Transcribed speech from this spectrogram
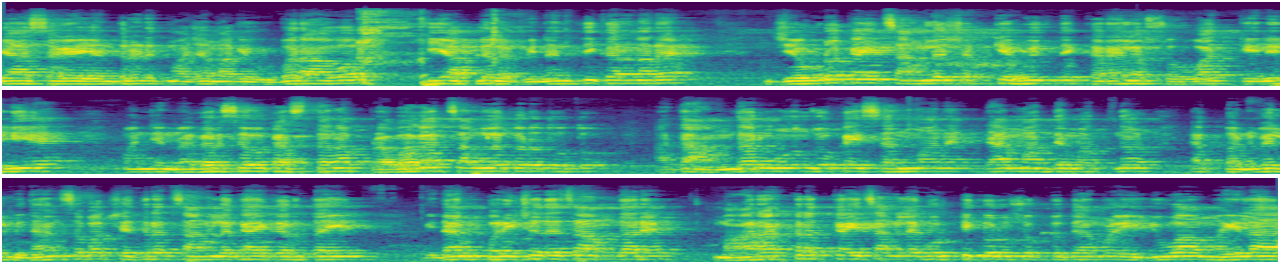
या सगळ्या यंत्रणेत माझ्या मागे उभं राहावं ही आपल्याला विनंती करणार आहे. जेवढं काही चांगलं शक्य होईल ते करायला सुरुवात केलेली आहे. म्हणजे नगरसेवक असताना प्रभागात चांगलं करत होतो. आता आमदार म्हणून जो काही सन्मान आहे त्या माध्यमातून या पनवेल विधानसभा क्षेत्रात चांगलं काय करता येईल? विधान परिषदेचा आमदार आहे. महाराष्ट्रात काही चांगल्या गोष्टी करू शकतो. त्यामुळे युवा महिला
